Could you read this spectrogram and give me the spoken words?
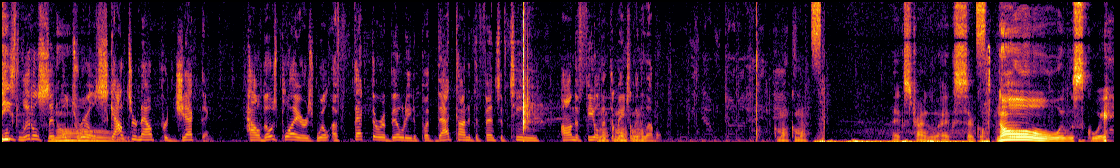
these little simple drills, scouts are now projecting how those players will affect their ability to put that kind of defensive team on the field Come on, at the come on, major league on. level. Come on, come on. X triangle, X circle. No, it was square.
